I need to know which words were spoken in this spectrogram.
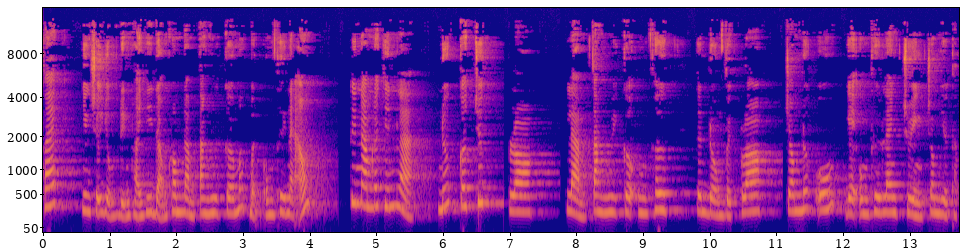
phát, nhưng sử dụng điện thoại di động không làm tăng nguy cơ mắc bệnh ung thư não. Thứ năm đó chính là nước có chất clo làm tăng nguy cơ ung thư. Tin đồn về clo trong nước uống gây ung thư lan truyền trong nhiều thập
